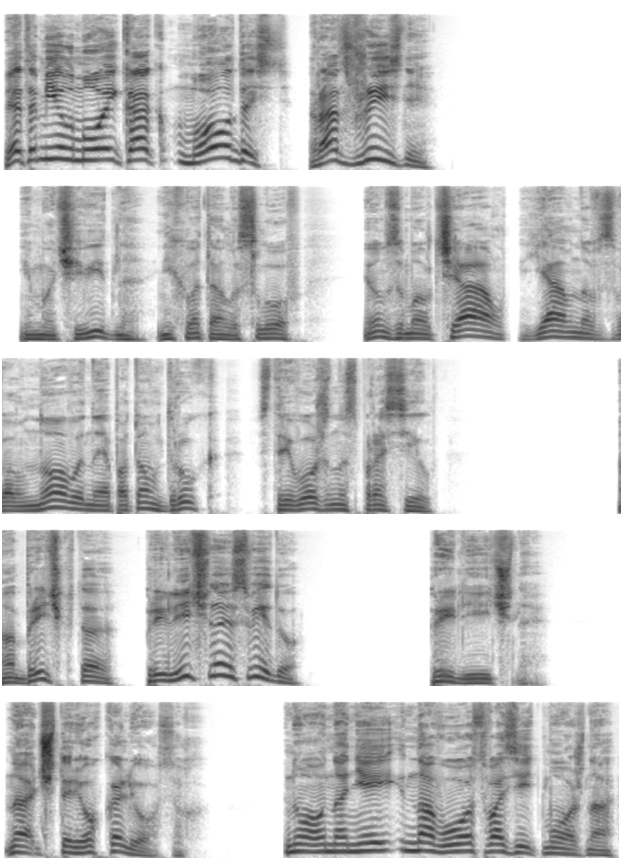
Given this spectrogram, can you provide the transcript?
Это, мил мой, как молодость, раз в жизни. Ему, очевидно, не хватало слов, и он замолчал, явно взволнованный, а потом вдруг встревоженно спросил. «А бричка-то приличная с виду?» «Приличная. На четырех колесах. Но на ней навоз возить можно,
